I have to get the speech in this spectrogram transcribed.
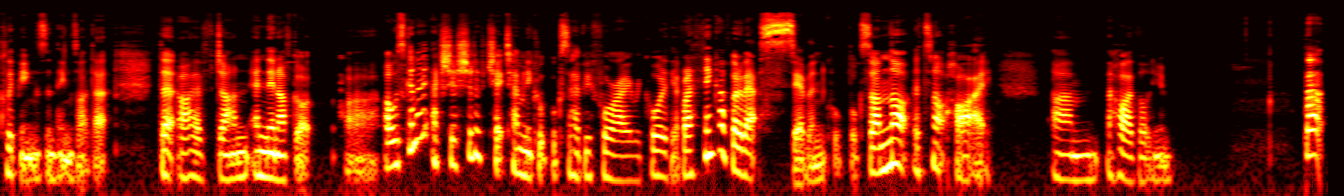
clippings and things like that that I've done. And then I've got, uh, I was going to actually, I should have checked how many cookbooks I had before I recorded here, but I think I've got about seven cookbooks. So I'm not, it's not high, um, a high volume. That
